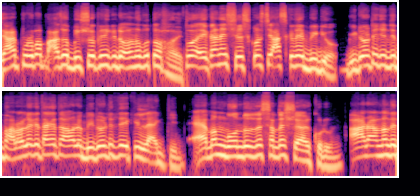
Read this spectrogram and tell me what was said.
যার প্রভাব আজও বিশ্ব ক্রিকেটে অনুভূত হয়। তো এখানে শেষ করছি আজকের এই ভিডিও। ভিডিওটি যদি ভালো লেগে থাকে তাহলে ভিডিওটিতে একটি লাইক দিন এবং বন্ধুদের সাথে শেয়ার করুন। আর আমাদের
